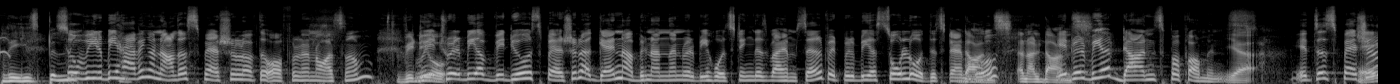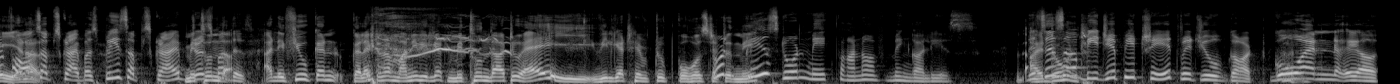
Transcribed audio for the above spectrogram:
Please believe. So we'll be having another special of the Awful and Awesome, Video. which will be a video special. Again, Abhinandan will be hosting this by himself. It will be a solo this time, though. Dance, and I'll dance. It will be a dance performance. Yeah. It's a special Hey, for and subscribers. Please subscribe just for this. And if you can collect enough money, we'll get Mithunda to, hey, we'll get him to co-host it with me. please don't make fun of Bengalis. I This is don't. a BJP trait which you've got. Go and uh,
